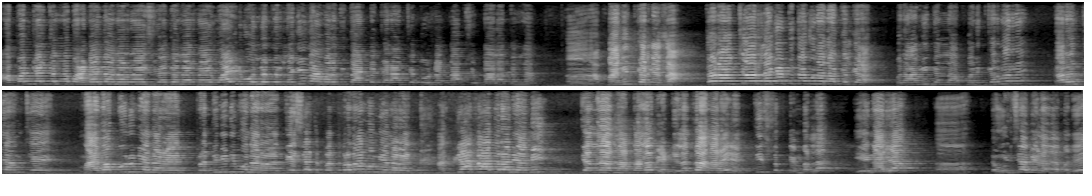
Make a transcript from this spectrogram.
आपण काही त्यांना भांडायला जाणार नाही शिवाय देणार नाही वाईट बोललं तर लगेच आम्हाला तिथं अटक करा. आमच्या तोंडात नाप शब्द आला त्यांना. अपमानित करण्याचा. तर आमच्यावर लगेच तिथं गुन्हा दाखल करा. पण आम्ही त्यांना अपमानित करणार नाही. कारण ते आमचे मायबाप म्हणून येणार आहेत प्रतिनिधी होणार आहेत देशाचे पंतप्रधान म्हणून येणार आहेत. आणि त्याच आदराने आम्ही त्यांना जाताना भेटीला जाणार आहे. तीस सप्टेंबरला येणाऱ्या दौंडच्या मेळाव्यामध्ये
